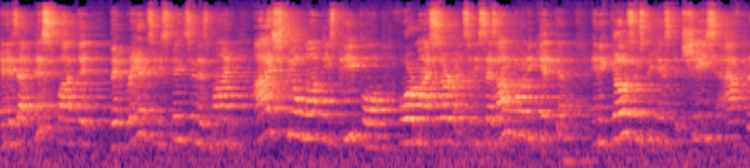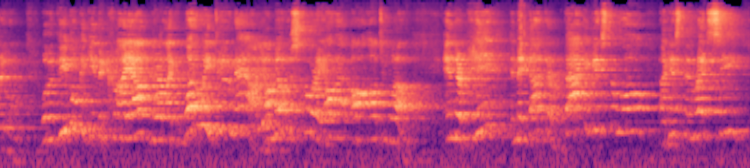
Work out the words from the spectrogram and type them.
And it's at this spot that, that Ramses thinks in his mind, I still want these people for my servants. And he says, I'm going to get them and he goes and begins to chase after them. Well, the people begin to cry out, and they're like, What do we do now? Y'all know the story all, that, all, all too well. And they're pinned, and they got their back against the wall, against the Red Sea.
